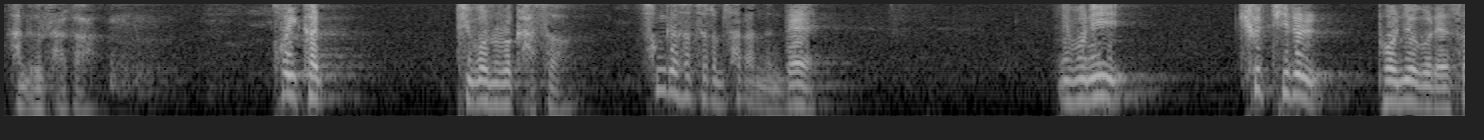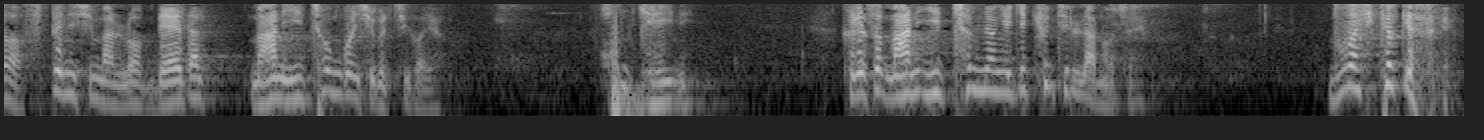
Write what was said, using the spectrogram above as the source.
한 의사가 코이카 직원으로 가서 선교사처럼 살았는데 이분이 QT를 번역을 해서 Spanish 말로 매달 12,000권씩을 찍어요. 한 개인이. 그래서 12,000명에게 QT를 나눠줘요. 누가 시켰겠어요?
